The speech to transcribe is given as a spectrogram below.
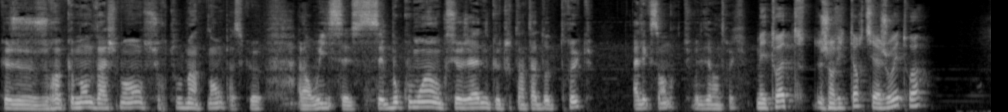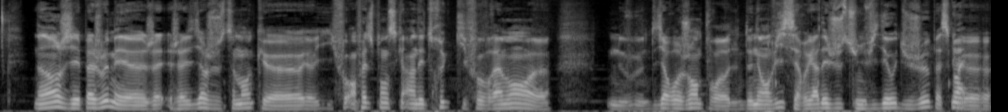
que je, je recommande vachement, surtout maintenant, parce que, alors oui, c'est- beaucoup moins anxiogène que tout un tas d'autres trucs. Alexandre, tu voulais dire un truc? Mais toi, Jean-Victor, tu as joué toi? Non, non, j'y ai pas joué, mais euh, j'a- j'allais dire justement que euh, il faut. En fait, je pense qu'un des trucs qu'il faut vraiment euh, nous- dire aux gens pour donner envie, c'est regarder juste une vidéo du jeu parce que Ouais.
